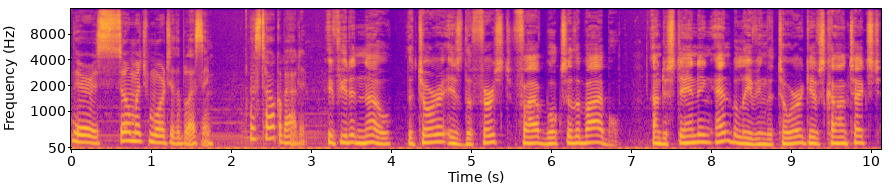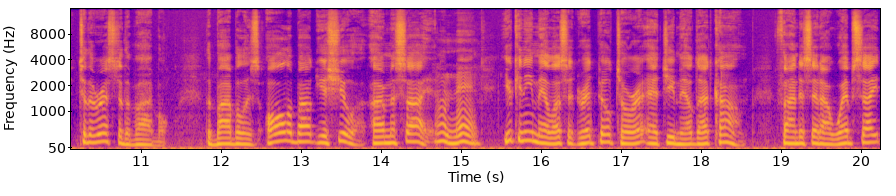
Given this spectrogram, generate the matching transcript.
There is so much more to the blessing. Let's talk about it. If you didn't know, the Torah is the first five books of the Bible. Understanding and believing the Torah gives context to the rest of the Bible. The Bible is all about Yeshua, our Messiah. Amen. You can email us at redpilltorah at gmail.com. Find us at our website,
